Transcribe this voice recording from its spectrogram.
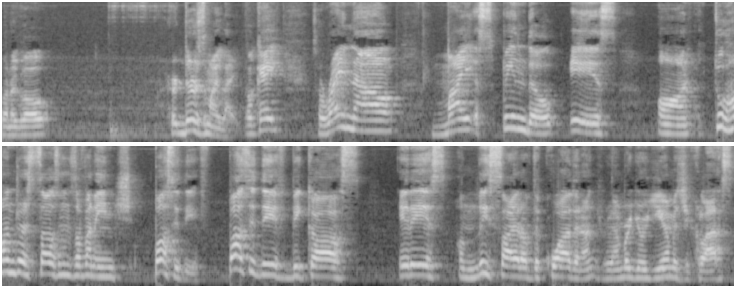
gonna go. There's my light okay? So right now my spindle is on 200 thousandths of an inch positive. Positive because it is on this side of the quadrant. Remember your geometry class.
